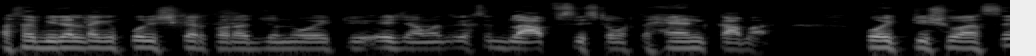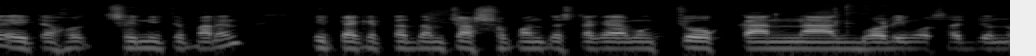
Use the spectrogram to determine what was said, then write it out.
অর্থাৎ বিড়ালটাকে পরিষ্কার করার জন্য ওয়েট এই যে আমাদের কাছে গ্লাভ সিস্টেম, অর্থাৎ হ্যান্ড কাভার ওয়েট টিস্যু আছে, এটা হচ্ছে নিতে পারেন। এই প্যাকেটটার দাম চারশো পঞ্চাশ টাকা এবং চোখ, কান, নাক, বডি মশার জন্য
